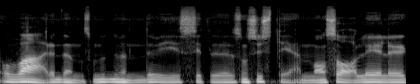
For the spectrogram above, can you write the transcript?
og være den som nødvendigvis sitter som systemansvarlig eller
